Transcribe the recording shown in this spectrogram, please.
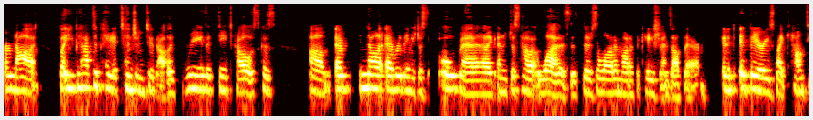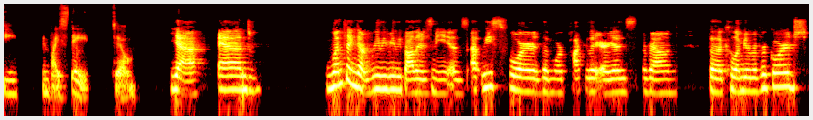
or not but you have to pay attention to that like read the details because um, ev- not everything is just open like, and just how it was. It's, there's a lot of modifications out there and it, it varies by county and by state too. Yeah and one thing that really really bothers me is at least for the more popular areas around the columbia river gorge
